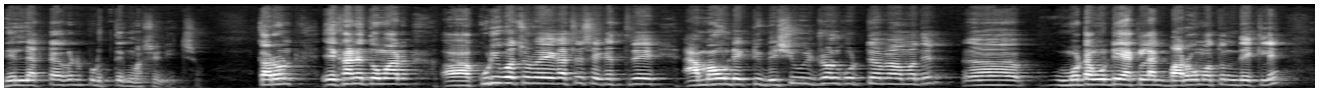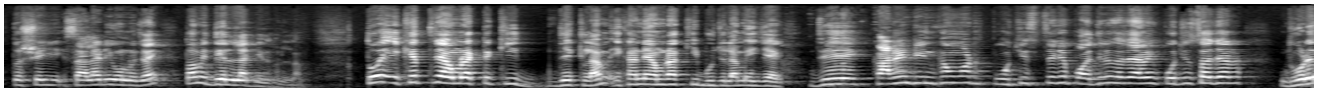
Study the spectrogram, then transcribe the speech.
দেড় লাখ টাকা করে প্রত্যেক মাসে নিচ্ছ। কারণ এখানে তোমার কুড়ি বছর হয়ে গেছে, সেক্ষেত্রে অ্যামাউন্ট একটু বেশি উইথড্রল করতে হবে আমাদের মোটামুটি এক লাখ বারো মতন দেখলে। তো সেই স্যালারি অনুযায়ী, তো আমি দেড় লাখই ধরলাম। তো এক্ষেত্রে আমরা একটা কি দেখলাম, এখানে আমরা কি বুঝলাম, এই জায়গায় যে কারেন্ট ইনকাম আমার পঁচিশ থেকে পঁয়ত্রিশ হাজার, আমি পঁচিশ হাজার ধরে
